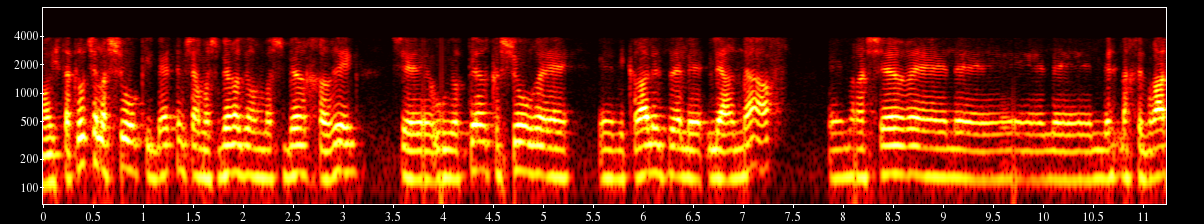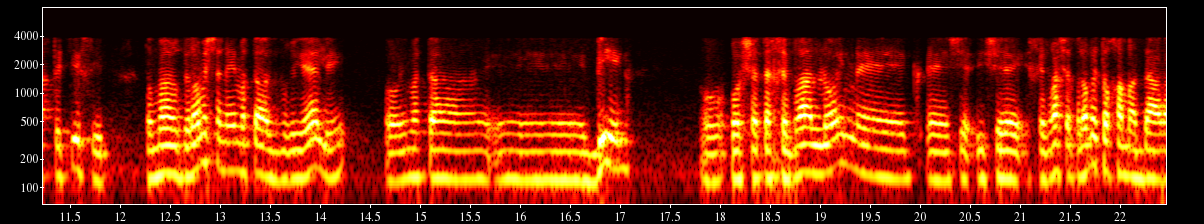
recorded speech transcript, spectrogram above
או ההסתכלות של השוק היא בעצם שהמשבר הזה הוא משבר חריג, שהוא יותר קשור, נקרא לזה, לענף, מאשר לחברה הספציפית. כלומר, זה לא משנה אם אתה עזריאלי, או אם אתה ביג, או, או שאתה חברה לא עם, אה, אה, ש, ש, חברה שאתה לא בתוך המדד,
